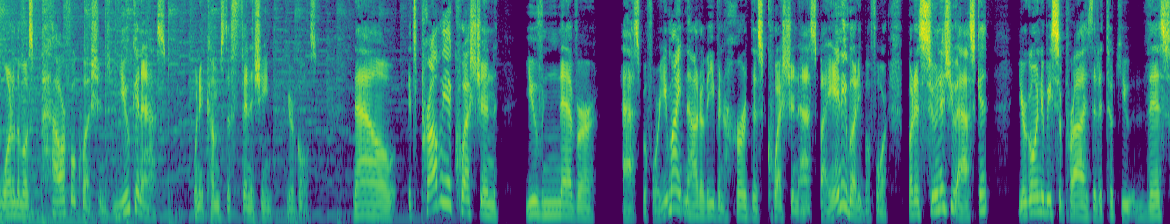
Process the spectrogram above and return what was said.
one of the most powerful questions you can ask when it comes to finishing your goals. Now, it's probably a question you've never asked before. You might not have even heard this question asked by anybody before, but as soon as you ask it, you're going to be surprised that it took you this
